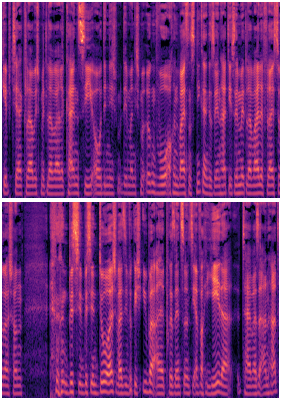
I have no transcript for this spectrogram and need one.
gibt ja, glaube ich, mittlerweile keinen CEO, den, ich, den man nicht mal irgendwo auch in weißen Sneakern gesehen hat. Die sind mittlerweile vielleicht sogar schon ein bisschen, ein bisschen durch, weil sie wirklich überall präsent sind und sie einfach jeder teilweise anhat.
